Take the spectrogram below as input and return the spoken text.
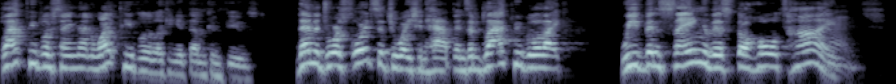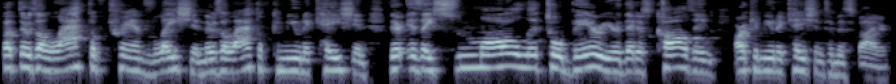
Black people are saying that and white people are looking at them confused. Then the George Floyd situation happens and black people are like, we've been saying this the whole time. But there's a lack of translation. There's a lack of communication. There is a small little barrier that is causing our communication to misfire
